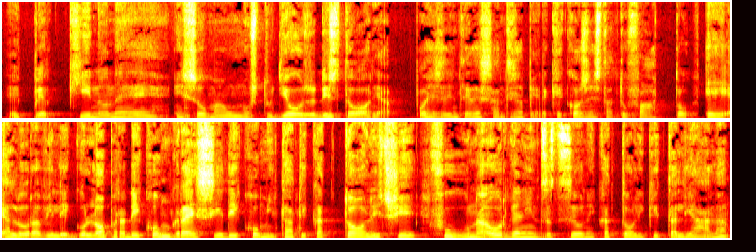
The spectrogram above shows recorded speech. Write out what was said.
eh, per chi non è insomma uno studioso di storia può essere interessante sapere che cosa è stato fatto. E allora vi leggo. L'opera dei congressi e dei comitati cattolici fu una organizzazione cattolica italiana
